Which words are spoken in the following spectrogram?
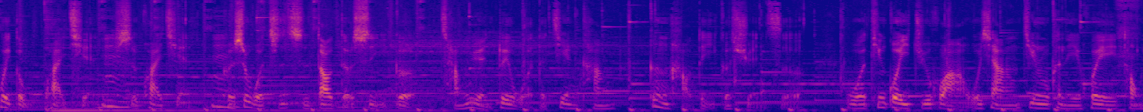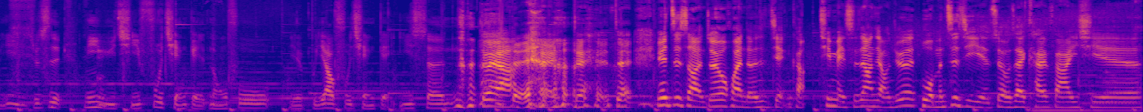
贵个五块钱、十块钱，可是我支持到的是一个长远对我的健康更好的一个选择。我听过一句话，我想静茹可能也会同意，就是你与其付钱给农夫，也不要付钱给医生。对啊，对对对，因为至少你最后换的是健康。其实每次这样讲，我觉得我们自己也只有在开发一些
